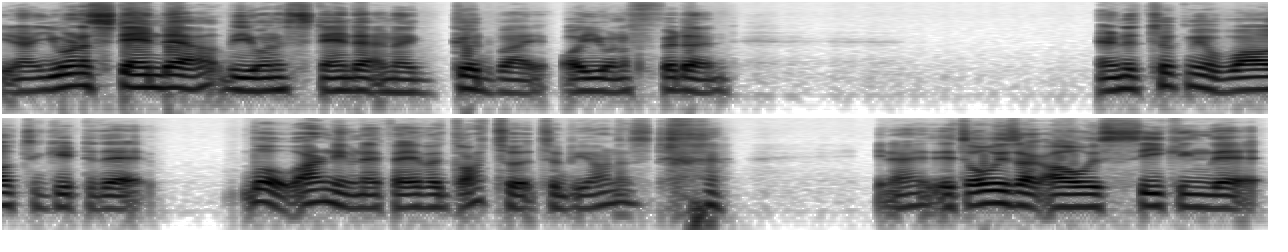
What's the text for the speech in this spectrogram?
you know, you want to stand out, but you want to stand out in a good way or you want to fit in. And it took me a while to get to that. Well, I don't even know if I ever got to it, to be honest. you know, it's always like I was seeking that.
